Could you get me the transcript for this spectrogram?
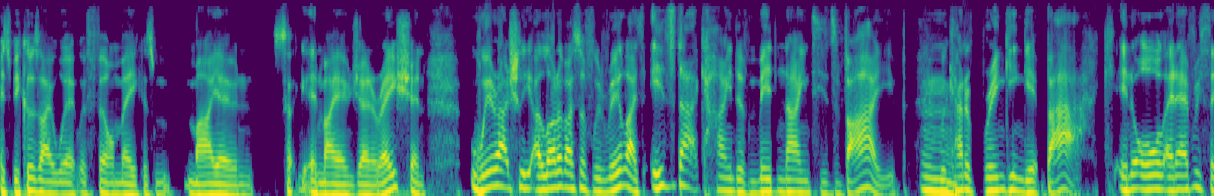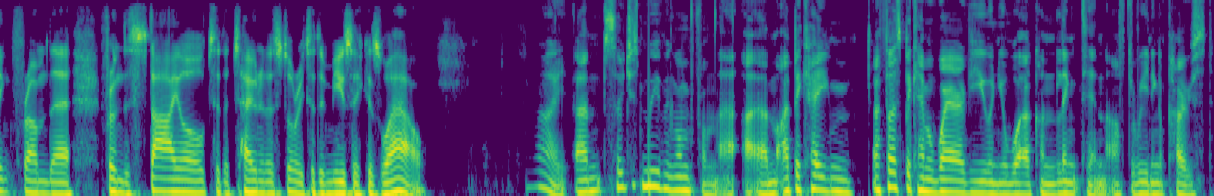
is because I work with filmmakers my own in my own generation, we're actually a lot of our stuff we realize is that kind of mid '90s vibe. Mm. We're kind of bringing it back in all and everything from the from the style to the tone of the story to the music as well. Right. Um, so just moving on from that, um, I became I first became aware of you and your work on LinkedIn after reading a post,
